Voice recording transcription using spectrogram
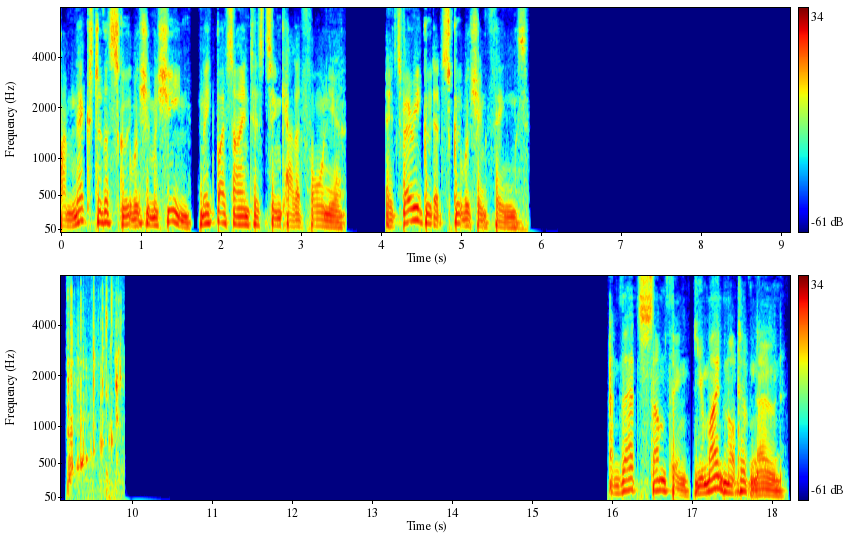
I'm next to the squishing machine, made by scientists in California. It's very good at squishing things. And that's something you might not have known.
